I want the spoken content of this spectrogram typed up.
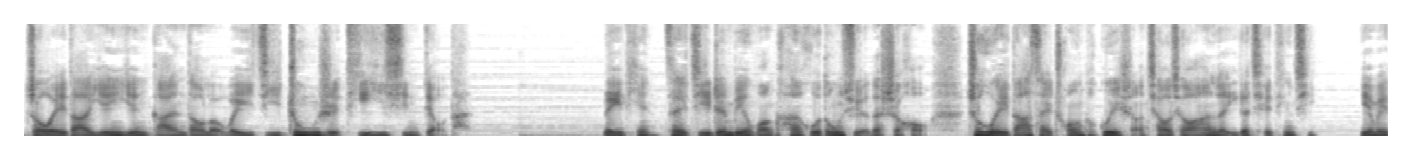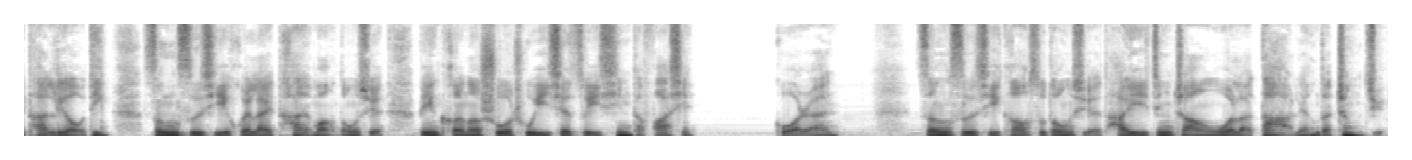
周伟达隐隐感到了危机，终日提心吊胆。那天在急诊病房看护董雪的时候，周伟达在床头柜上悄悄安了一个窃听器，因为他料定曾思琪会来探望董雪，并可能说出一些最新的发现。果然，曾思琪告诉董雪，他已经掌握了大量的证据，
